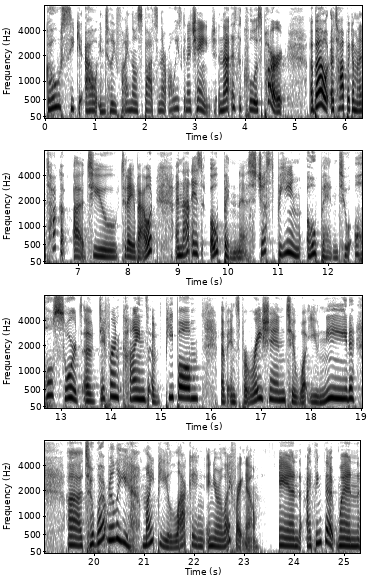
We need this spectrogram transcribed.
go seek it out until you find those spots and they're always going to change. And that is the coolest part about a topic I'm going to talk uh, to you today about. And that is openness, just being open to all sorts of different kinds of people, of inspiration, to what you need. Uh, to what really might be lacking in your life right now. And I think that when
